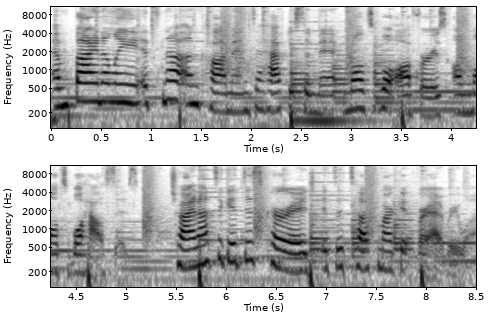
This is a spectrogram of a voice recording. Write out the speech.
And finally, it's not uncommon to have to submit multiple offers on multiple houses. Try not to get discouraged. It's a tough market for everyone.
